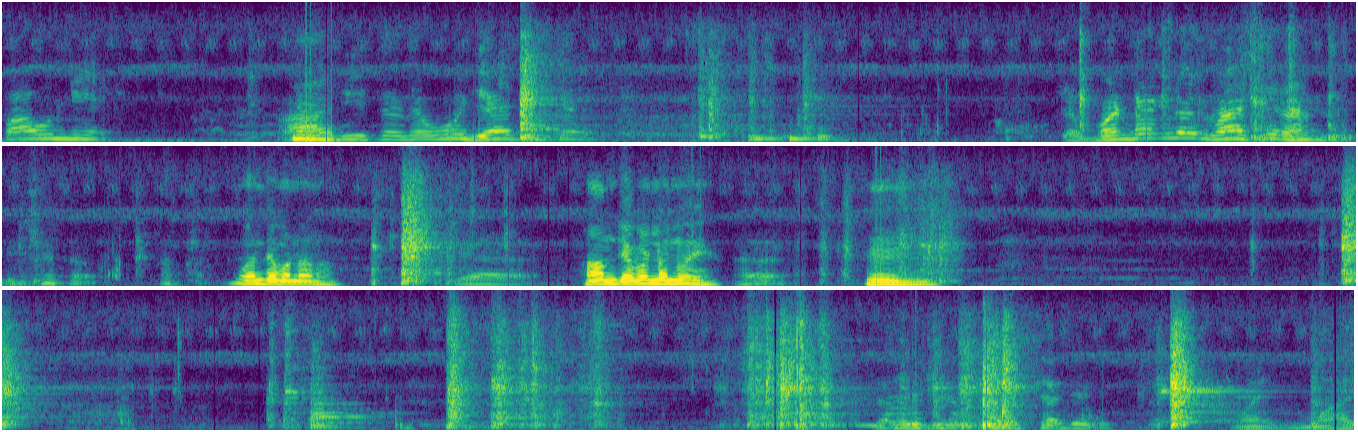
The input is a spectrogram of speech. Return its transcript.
पाहुणे. आज इथं तर उद्या तिथं. बंडांनाच भाषे राहते कोणत्या बंडानं हा आमच्या बंडानं होय हम्म. परीक्षा माय माय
